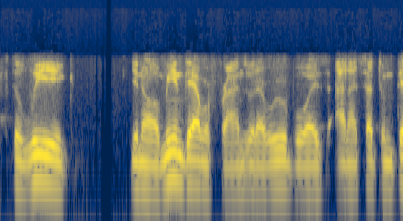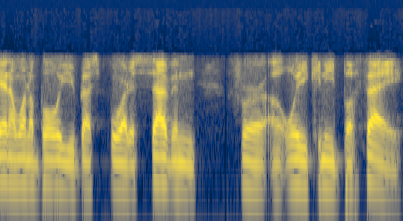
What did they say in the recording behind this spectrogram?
after league, you know, me and Dan were friends, whatever. We were boys, and I said to him, Dan, I want to bowl you best four out of seven for a all you can eat buffet.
